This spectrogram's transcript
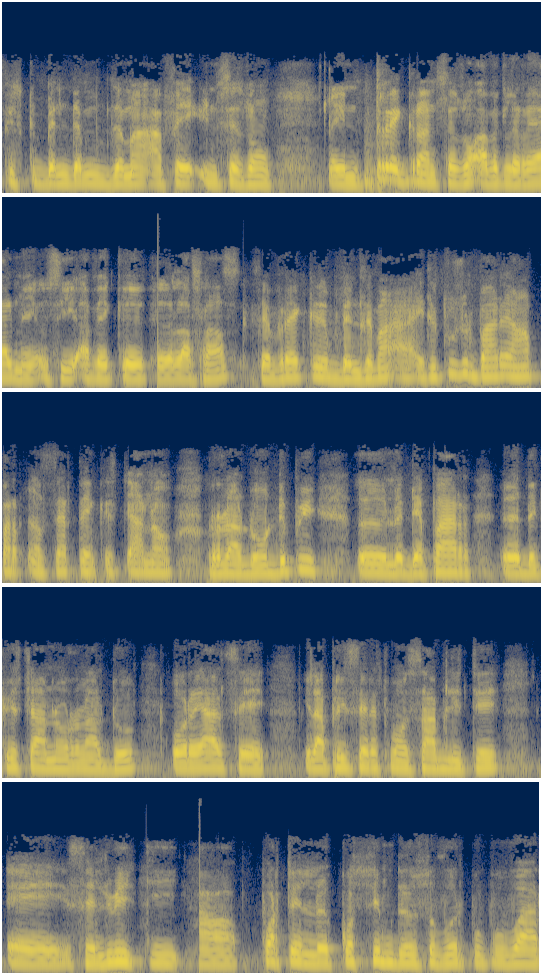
puisque Benzema a fait une saison, une très grande saison avec le Real, mais aussi avec euh, la France. C'est vrai que Benzema a été toujours barré hein, par un certain Cristiano Ronaldo. Depuis euh, le départ euh, de Cristiano Ronaldo au Real, il a pris ses responsabilités et c'est lui qui a porté le costume de sauveur pour pouvoir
